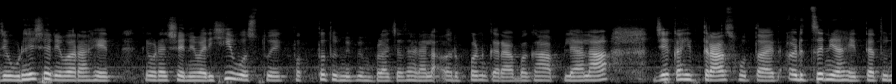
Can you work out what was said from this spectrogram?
जेवढे शनिवार आहेत तेवढ्या शनिवारी ही वस्तू एक फक्त तुम्ही पिंपळाच्या झाडाला अर्पण करा. बघा आपल्याला जे काही त्रास होत आहेत अडचणी आहेत त्यातून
